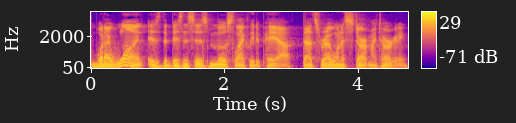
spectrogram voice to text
what I want is the businesses most likely to pay out. That's where I want to start my targeting.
